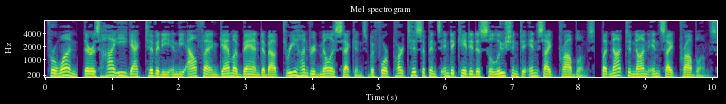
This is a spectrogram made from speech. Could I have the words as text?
For one, there is high EEG activity in the alpha and gamma band about 300 milliseconds before participants indicated a solution to insight problems, but not to non-insight problems.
